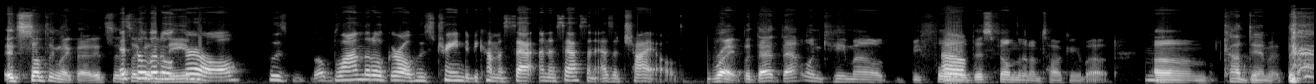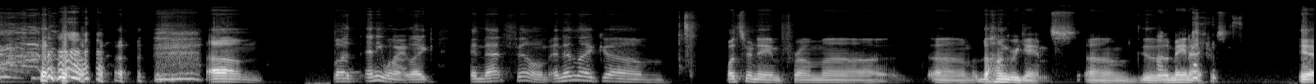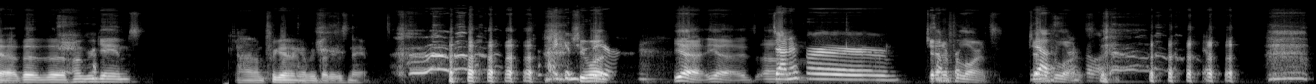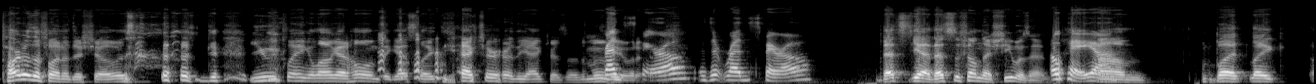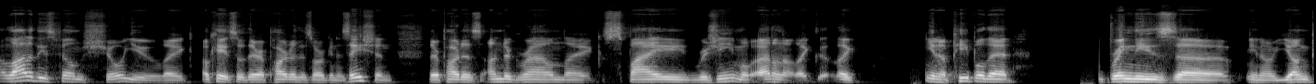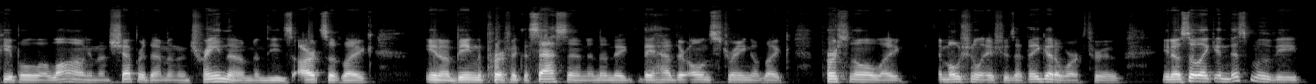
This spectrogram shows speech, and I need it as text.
It's something like that. It's it's, it's, like the a little name- girl who's a blonde little girl who's trained to become a sa- an assassin as a child right? But that that one came out before Oh. this film that I'm talking about. Mm. Um, God damn it. um, but anyway, like in that film, and then like um, what's her name from uh, um, the Hunger Games? Um, the, the main actress. Yeah, the the Hunger Games. God, I'm forgetting everybody's name. i can she won. her Yeah, yeah. um, jennifer Jennifer something. Lawrence. Yes, Jennifer Jennifer Lawrence. part of the fun of the show is you playing along at home to guess like the actor or the actress of the movie. Red. Sparrow? Is it Red Sparrow? That's yeah, that's the film that she was in. Okay, yeah. Um, but like a lot of these films show you like okay, so they're a part of this organization. They're part of this underground like spy regime. or I don't know, like like you know people that bring these uh you know young people along and then shepherd them and then train them in these arts of like you know being the perfect assassin and then they they have their own string of like personal like emotional issues that they got to work through you know so like in this movie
